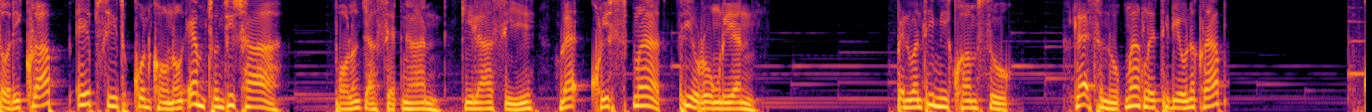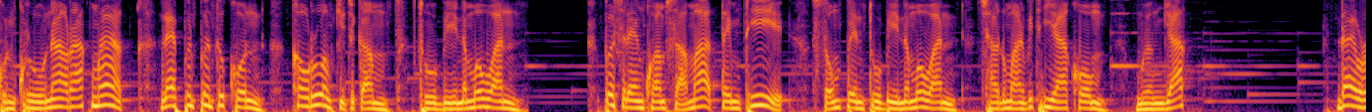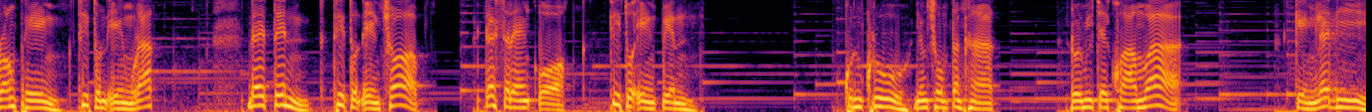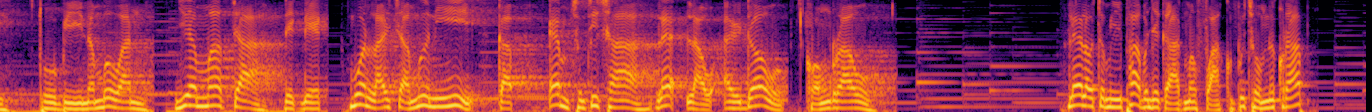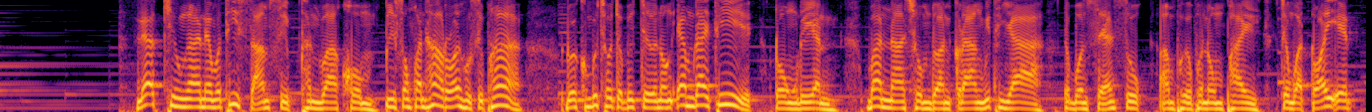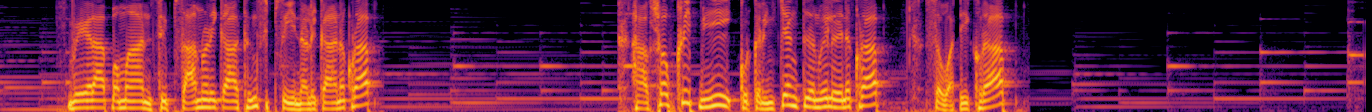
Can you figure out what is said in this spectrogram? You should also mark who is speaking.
Speaker 1: สวัสดีครับ FC ทุกคนของน้องแอมชนทิชา พอหลังจากเสร็จงาน กีฬาสีและคริสต์มาสที่โรงเรียน เป็นวันที่มีความสุข และสนุกมากเลยทีเดียวนะครับ คุณครูน่ารักมาก และเพื่อนๆทุกคนเข้าร่วมกิจกรรม To be number one เพื่อแสดงความสามารถเต็มที่สมเป็น To be number one ชาวนุมานวิทยาคม เมืองยักษ์ ได้ร้องเพลงที่ตนเองรัก ได้เต้นที่ตนเองชอบ ได้แสดงออกที่ตัวเองเป็น คุณครูยังชมต่างหาก โดยมีใจความว่า เก่งและดี to be number one เยี่ยมมากจ้าเด็กๆ ม่วนหลายจาเมื่อนี้กับแอมชนทิชาและเหล่าไอดอลของเรา และเราจะมีภาพบรรยากาศมาฝากคุณผู้ชมนะครับ และคิวงานในวันที่ 30 ธันวาคม ปี 2565 โดยคุณผู้ชมจะไปเจอน้องแอมได้ที่ โรงเรียน บ้านนาชมดอนกลางวิทยา ตำบลแสนสุข อำเภอพนมไพรจังหวัดร้อยเอ็ด เวลาประมาณ 13นาฬิกาถึง 14นาฬิกานะครับ หากชอบคลิปนี้กดกระดิ่งแจ้งเตือนไว้เลยนะครับ สวัสดีครับ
